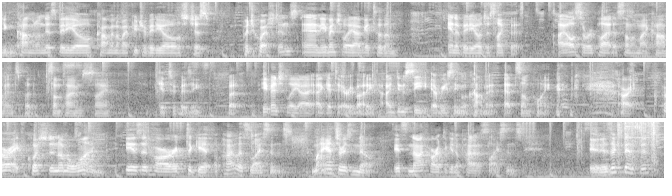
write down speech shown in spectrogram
You can comment on this video, comment on my future videos, just put your questions, and eventually I'll get to them in a video just like this. I also reply to some of my comments, but sometimes I get too busy. But eventually I, I get to everybody. I do see every single comment at some point. All right. All right, question number one. Is it hard to get a pilot's license? My answer is no. It's not hard to get a pilot's license. It is expensive.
